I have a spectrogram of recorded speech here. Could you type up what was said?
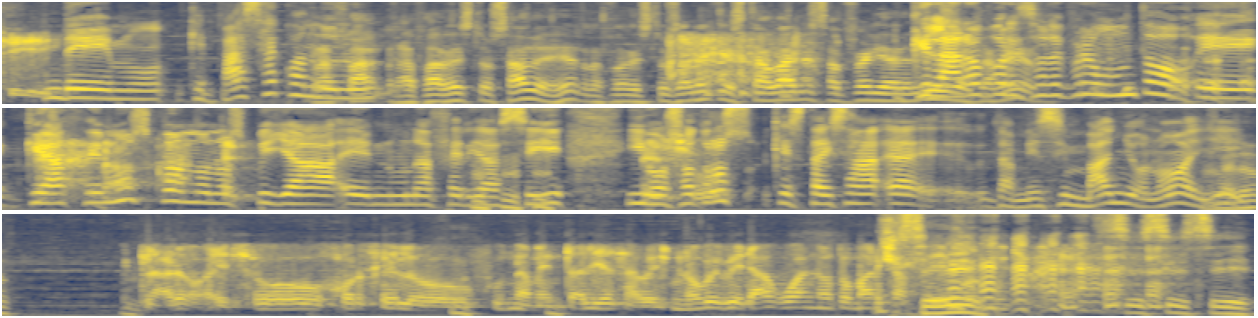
Sí. De mm, qué pasa cuando... Rafa, un- Rafa de esto sabe, ¿eh? Rafa de esto sabe que estaba en esa feria del Claro, por eso le pregunto, eh, ¿qué hacemos cuando nos pilla en una feria así? Y Eso. vosotros que estáis ah, eh, también sin baño, ¿no? Allí. Claro. Claro, eso, Jorge, lo fundamental, ya sabes, no beber agua, no tomar café. Sí, sí, sí, sí.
